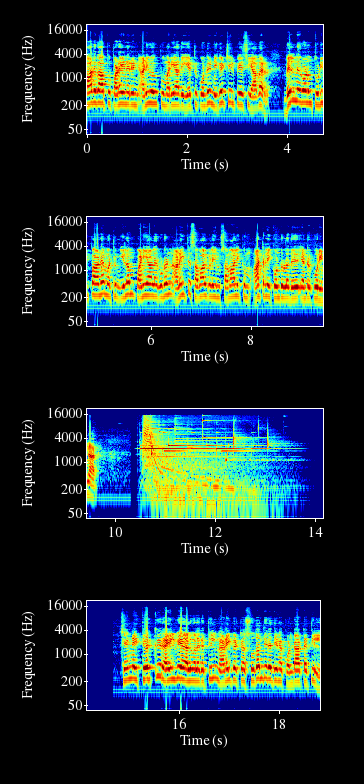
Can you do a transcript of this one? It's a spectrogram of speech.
பாதுகாப்பு படையினரின் அணிவகுப்பு மரியாதை ஏற்றுக்கொண்டு நிகழ்ச்சியில் பேசிய அவர் பெல் நிறுவனம் துடிப்பான மற்றும் இளம் பணியாளர்களுடன் அனைத்து சவால்களையும் சமாளிக்கும் ஆற்றலை கொண்டுள்ளது என்று கூறினார். சென்னை தெற்கு ரயில்வே அலுவலகத்தில் நடைபெற்ற சுதந்திர தின கொண்டாட்டத்தில்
